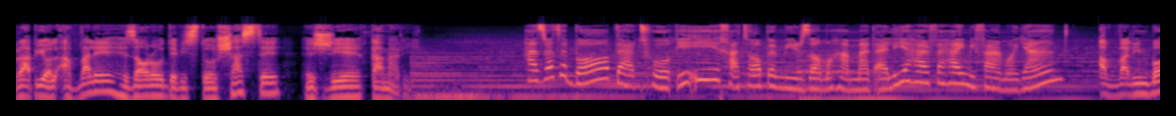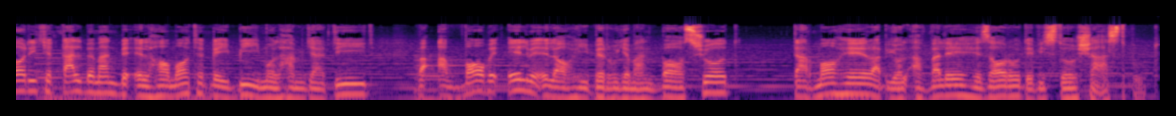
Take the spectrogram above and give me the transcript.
ربیع الاول 1260 هجری قمری. حضرت باب در توقیعی خطاب به میرزا محمد علی حرف هی میفرمایند اولین باری که قلب من به الهامات غیبی ملهم گردید و ابواب علم الهی به روی من باز شد در ماه ربیع الاول 1260 بود.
